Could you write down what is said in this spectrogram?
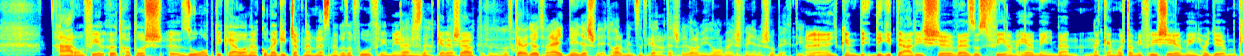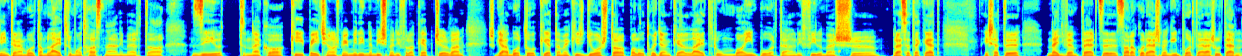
háromfél 5-6-os zoom optikával, mert akkor megint csak nem lesz meg az a full frame élmény, Persze. amit keresel. persze. Az kell egy 51 4-es, vagy egy 35-2-es, vagy valami normális fényerős objektív. Egyébként di- digitális versus film élményben nekem most ami friss élmény, hogy kénytelen voltam Lightroom-ot használni, mert a Z5-nek a képeit sajnos még mindig nem ismeri fel a Capture One, és Gábortól kértem egy kis gyors talpalót, hogyan kell Lightroom-ba importálni filmes preseteket, és hát ö, 40 perc szarakodás meg importálás után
